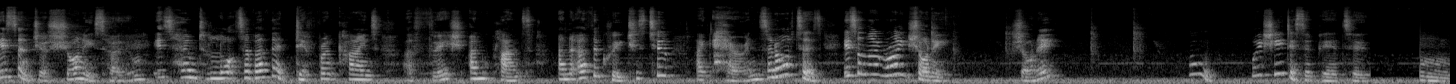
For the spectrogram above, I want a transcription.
isn't just Sioni's home, it's home to lots of other different kinds of fish and plants and other creatures too, like herons and otters. Isn't that right, Sioni? Sioni? Oh, where's she disappeared to? Hmm,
